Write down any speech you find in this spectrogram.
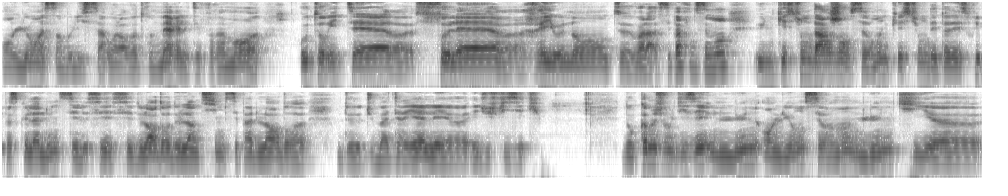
en lion, elle symbolise ça. Ou alors votre mère, elle était vraiment autoritaire, solaire, rayonnante. voilà, c'est pas forcément une question d'argent, c'est vraiment une question d'état d'esprit parce que la lune, c'est de l'ordre de l'intime, c'est pas de l'ordre du matériel et du physique. Donc comme je vous le disais, une lune en lion, c'est vraiment une lune qui euh,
